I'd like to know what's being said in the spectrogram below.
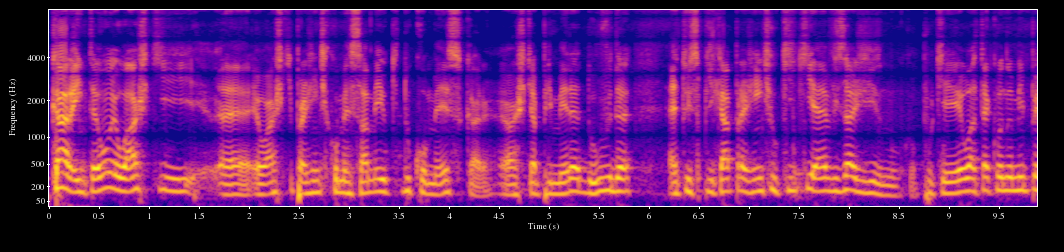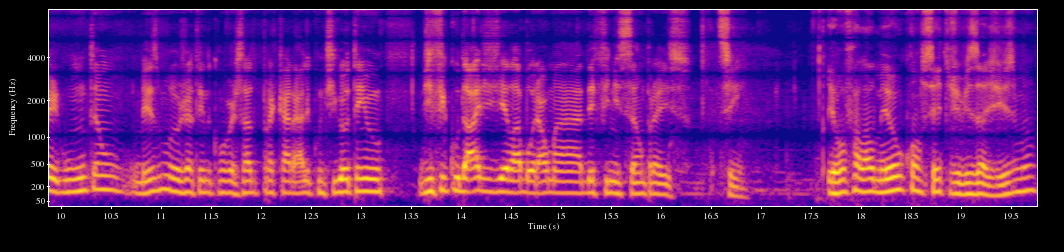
Cara, então eu acho que é, eu acho que pra gente começar meio que do começo, cara, eu acho que a primeira dúvida é tu explicar pra gente o que, que é visagismo. Porque eu até quando me perguntam, mesmo eu já tendo conversado pra caralho contigo, eu tenho dificuldade de elaborar uma definição para isso. Sim. Eu vou falar o meu conceito de visagismo,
